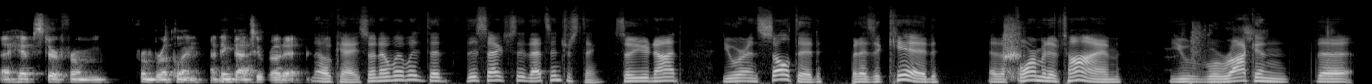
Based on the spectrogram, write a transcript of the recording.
a hipster from from Brooklyn. I think that's who wrote it. Okay, so no, wait, wait, that this actually that's interesting. So you're not you were insulted, but as a kid, at a formative time, you were rocking the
